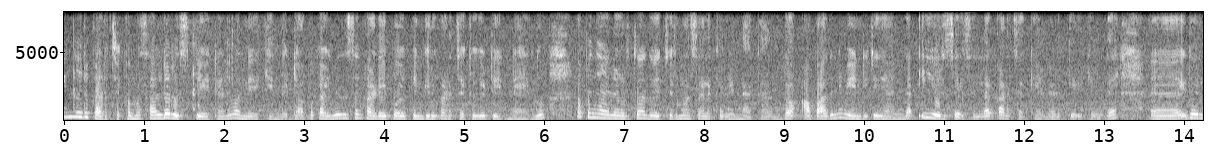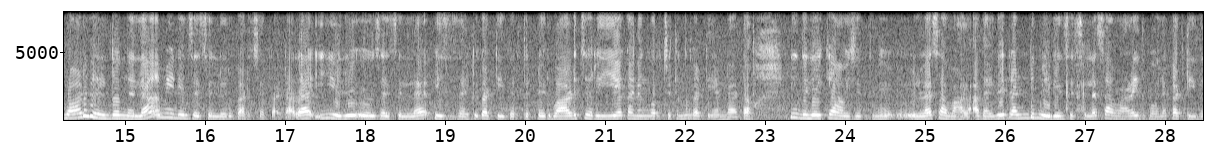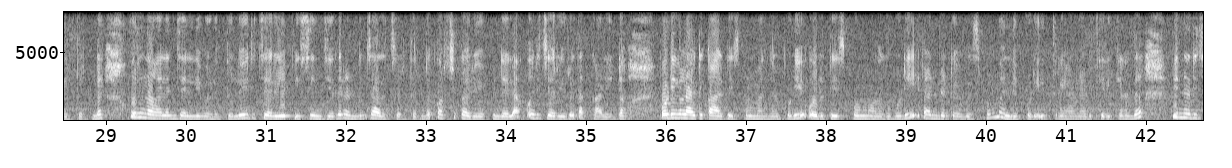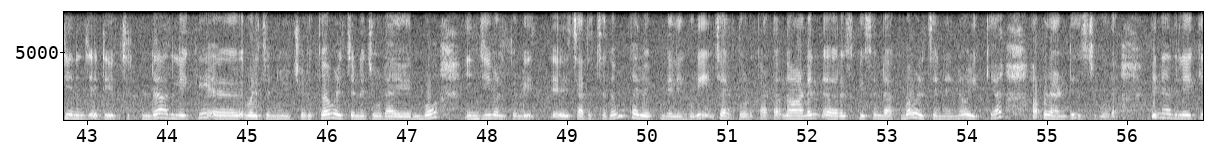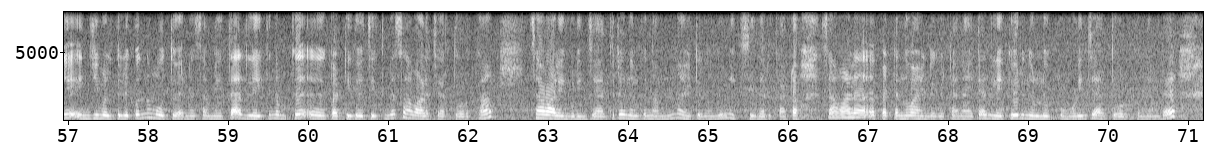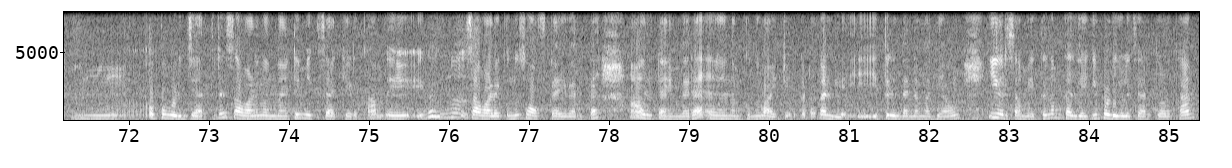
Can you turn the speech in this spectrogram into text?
ഇന്നൊരു കടച്ചക്ക മസാലയുടെ റെസിപ്പി ആയിട്ടാണ് വന്നിരിക്കുന്നത് കേട്ടോ അപ്പോൾ കഴിഞ്ഞ ദിവസം കടയിൽ പോയപ്പോൾ എനിക്കൊരു കടച്ചക്ക കിട്ടിയിട്ടുണ്ടായിരുന്നു. അപ്പോൾ ഞാൻ ഓർത്തു അത് വെച്ചൊരു മസാലക്കറി ഉണ്ടാക്കാം കേട്ടോ അപ്പോൾ അതിന് വേണ്ടിയിട്ട് ഞാനിതാ ഈ ഒരു സൈസിലുള്ള കടച്ചക്കയാണ് എടുത്തിരിക്കുന്നത്. ഇത് ഒരുപാട് വലുതൊന്നുമല്ല മീഡിയം സൈസിലുള്ളൊരു കടച്ചക്ക കേട്ടോ അതാ ഈ ഒരു സൈസിലുള്ള പീസസ് ആയിട്ട് കട്ട് ചെയ്തെടുത്തിട്ട് ഒരുപാട് ചെറിയ കനം കുറച്ചിട്ടൊന്നും കട്ട് ചെയ്യണ്ട കേട്ടോ ഇതിലേക്ക് ആവശ്യത്തിന് ഉള്ള സവാള അതായത് രണ്ട് മീഡിയം സൈസിലുള്ള സവാള ഇതുപോലെ കട്ട് ചെയ്തെടുത്തിട്ടുണ്ട്. ഒരു നാലഞ്ചല്ലി വെളുത്തുള്ളി ഒരു ചെറിയ പീസ് ഇഞ്ചി അത് രണ്ടും ചതച്ചെടുത്തിട്ടുണ്ട്. കുറച്ച് കരിവേപ്പിന്റെ ഇല ഒരു ചെറിയൊരു തക്കാളി കേട്ടോ പൊടികളായിട്ട് കാൽ ടീസ്പൂൺ മഞ്ഞൾപ്പൊടി ഒരു ടീസ്പൂൺ മുളക് പൊടി രണ്ട് ടേബിൾ സ്പൂൺ മല്ലിപ്പൊടി ഇത്രയാണ് എടുത്തിരിക്കുന്നത്. പിന്നെ ഒരു ചീനം ചേട്ടി വെച്ചിട്ടുണ്ട്. അതിലേക്ക് വെളിച്ചെണ്ണ ഒഴിച്ചെടുക്കുക. വെളിച്ചെണ്ണ ചൂടായി വരുമ്പോൾ ഇഞ്ചി വെളുത്തുള്ളി ചതച്ചതും കരിവേപ്പിന്റെ ഇലയും കൂടി ചേർത്ത് കൊടുക്കുക കേട്ടോ നാടൻ റെസിപ്പീസ് ഉണ്ടാക്കുമ്പോൾ വെളിച്ചെണ്ണ തന്നെ ഒഴിക്കുക. അപ്പോഴാണ് ടേസ്റ്റ് കൂടുക. പിന്നെ അതിലേക്ക് ഇഞ്ചി വെളുത്തുള്ളിക്കൊന്ന് മൂത്ത് വരുന്ന സമയത്ത് അതിലേക്ക് നമുക്ക് കട്ട് ചെയ്ത് വെച്ചിരിക്കുന്ന സവാള ചേർത്ത് കൊടുക്കാം. സവാളയും കൂടിയും ചേർത്തിട്ട് നമുക്ക് നന്നായിട്ട് ഇതൊന്ന് മിക്സ് ചെയ്തെടുക്കാം കേട്ടോ. സവാള പെട്ടെന്ന് വഴണ്ട് കിട്ടാനായിട്ട് അതിലേക്ക് ഒരു നുള്ളു ഉപ്പും കൂടിയും ചേർത്ത് കൊടുക്കുന്നുണ്ട്. ഉപ്പും കൂടിയും ചേർത്തിട്ട് സവാള നന്നായിട്ട് മിക്സ് ആക്കി എടുക്കാം ഏ, ഇതൊന്ന് സവാളയ്ക്കൊന്ന് സോഫ്റ്റായി വരട്ടെ. ആ ഒരു ടൈം വരെ നമുക്കൊന്ന് വഴറ്റിയെടുക്കാം കേട്ടോ. കണ്ടില്ലേ? ഇത്രയും തന്നെ മതിയാവും. ഈ ഒരു സമയത്ത് നമുക്കതിലേക്ക് പൊടികൾ ചേർത്ത് കൊടുക്കാം.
